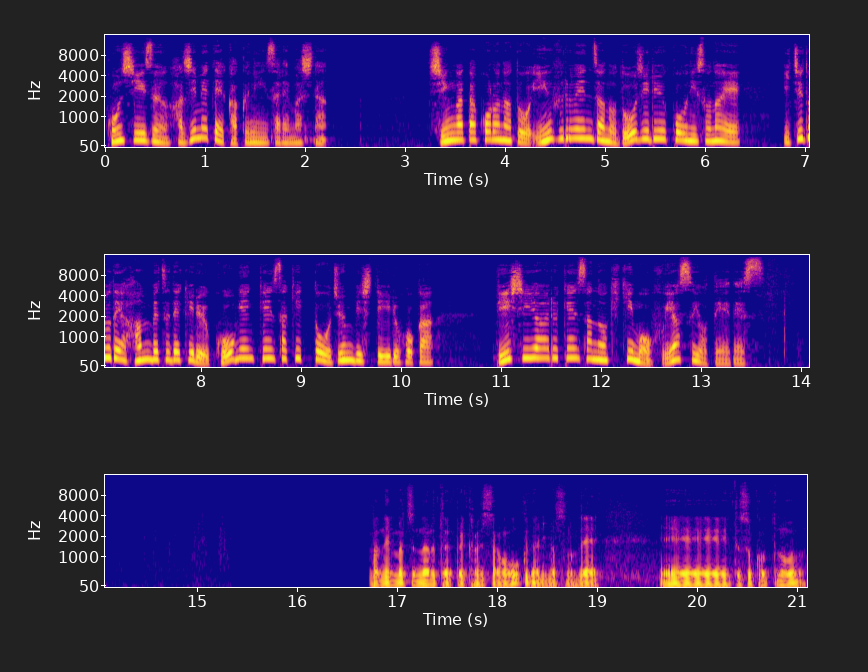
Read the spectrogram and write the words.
今シーズン初めて確認されました。新型コロナとインフルエンザの同時流行に備え一度で判別できる抗原検査キットを準備しているほか PCR 検査の機器も増やす予定です。まあ、年末になるとやっぱり患者さんが多くなりますので、えー、とそことの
